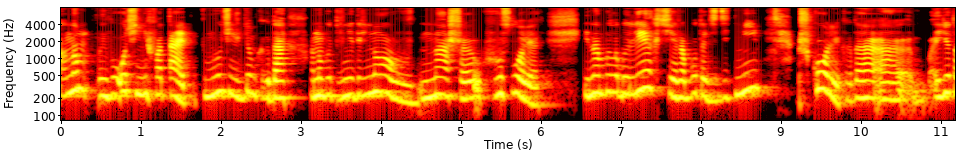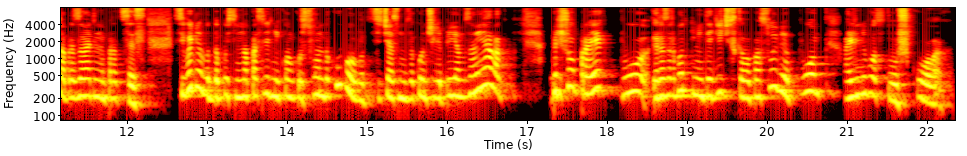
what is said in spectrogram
а нам его очень не хватает. Мы очень ждем, когда оно будет внедрено в наших условиях. И нам было бы легче работать с детьми в школе, когда идет образовательный процесс. Сегодня, вот, допустим, на последний конкурс фонда Купол, вот сейчас мы закончили прием заявок, пришел проект по разработки методического пособия по оленеводству в школах.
